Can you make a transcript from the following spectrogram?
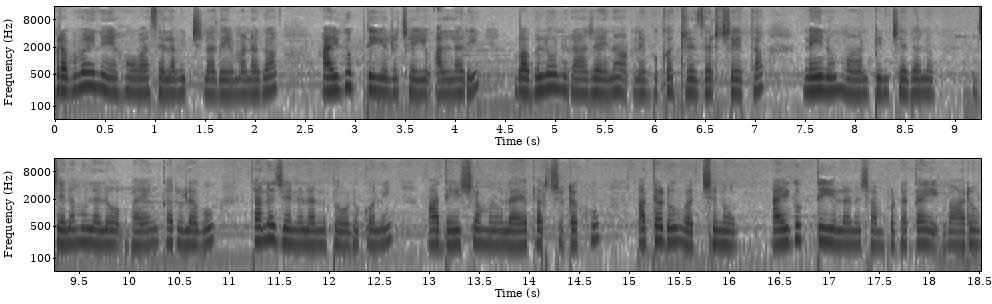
ప్రభువైన యహోవా సెలవిచ్చినదేమనగా ఐగుప్తీయులు చేయు అల్లరి బబులోను రాజైన నెబుకద్రెజర్ చేత నేను మాన్పించెదను. జనములలో భయంకరులగు తన జనులను తోడుకొని ఆ దేశమును లయపరచుటకు అతడు వచ్చును. ఐగుప్తీయులను చంపుటకై వారు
